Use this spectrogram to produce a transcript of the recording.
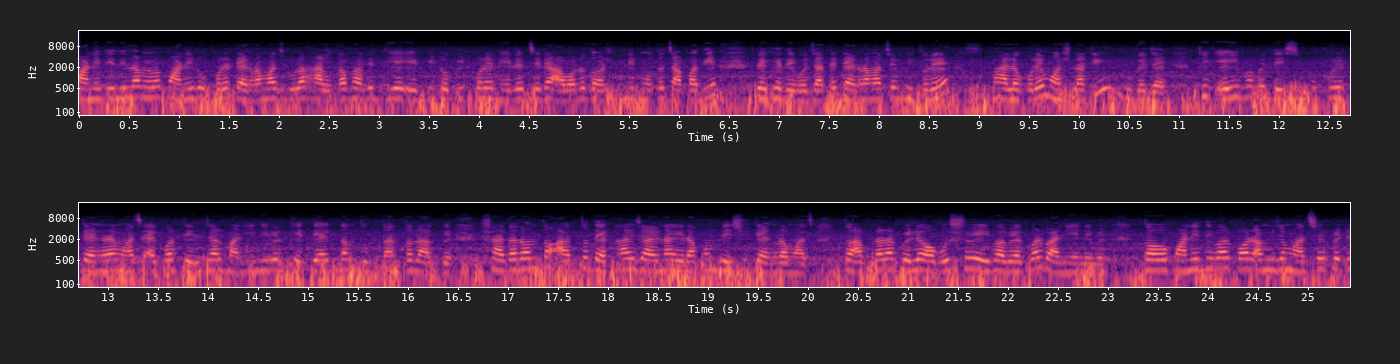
পানি দিয়ে দিলাম। এবার পানির উপরে ট্যাংরা মাছগুলো হালকাভাবে দিয়ে এপিট ওপিট করে নেড়ে চেড়ে আবারও দশ মিনিট মতো চাপা দিয়ে রেখে দেবো, যাতে ট্যাংরা মাছের ভিতরে ভালো করে মশলাটি ঢুকে যায়। ঠিক এইভাবে দেশি পুকুরের ট্যাংরা মাছ একবার তেল ঝাল বানিয়ে নেবেন, খেতে একদম দুর্দান্ত লাগবে। সাধারণত আর তো দেখাই যায় না এরকম দেশি ট্যাংরা মাছ। তো আপনারা পেলে অবশ্যই এইভাবে একবার বানিয়ে নেবেন। তো পানি দেওয়ার পর আমি যে মাছের পেটে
